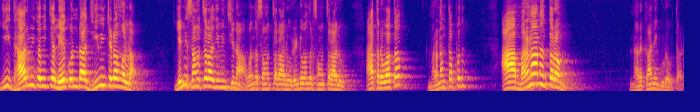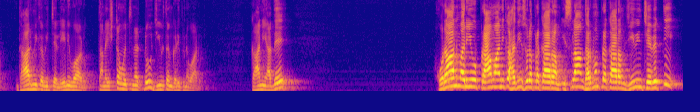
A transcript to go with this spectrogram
ఈ ధార్మిక విద్య లేకుండా జీవించడం వల్ల ఎన్ని సంవత్సరాలు జీవించినా వంద సంవత్సరాలు రెండు వందల సంవత్సరాలు ఆ తర్వాత మరణం తప్పదు. ఆ మరణానంతరం నరకానికి గురవుతాడు. ధార్మిక విద్య లేనివాడు తన ఇష్టం వచ్చినట్లు జీవితం గడిపినవాడు. కానీ అదే ఖురాన్ మరియు ప్రామాణిక హదీసుల ప్రకారం ఇస్లాం ధర్మం ప్రకారం జీవించే వ్యక్తి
